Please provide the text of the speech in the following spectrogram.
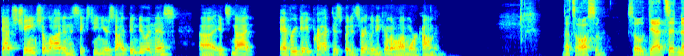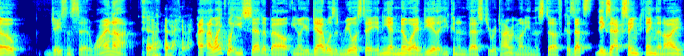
that's changed a lot in the 16 years I've been doing this. Uh, it's not everyday practice, but it's certainly becoming a lot more common. That's awesome. So dad said no. Jason said, "Why not?" I, I, like what you said about you know your dad was in real estate and he had no idea that you can invest your retirement money in this stuff because that's the exact same thing that I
